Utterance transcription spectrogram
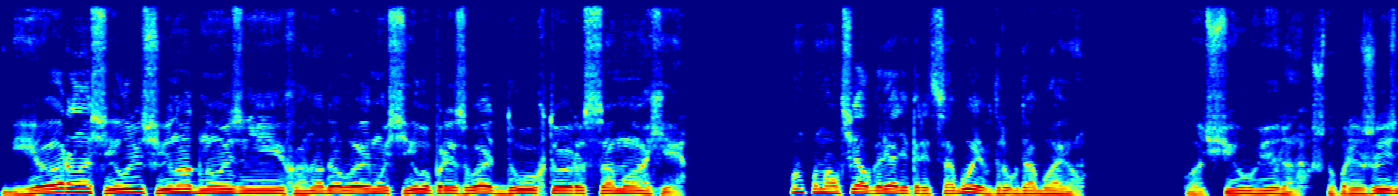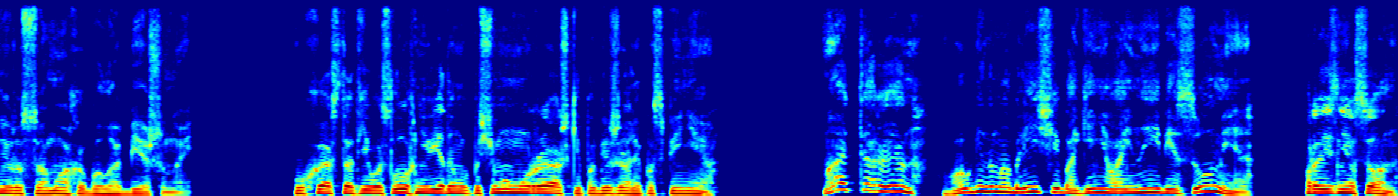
Бьяр носил личину одной из них, она дала ему силу призвать дух той росомахи. Он помолчал, глядя перед собой, и вдруг добавил. «Почти уверен, что при жизни росомаха была бешеной». У Хаста от его слов неведомо почему мурашки побежали по спине. «Мать Тарен, в огненном обличье богиня войны и безумия», — произнес он.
